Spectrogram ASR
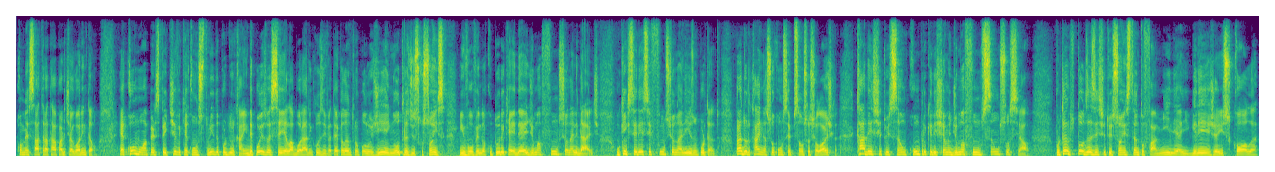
começar a tratar a partir de agora então? É como uma perspectiva que é construída por Durkheim, depois vai ser elaborada inclusive até pela antropologia em outras discussões envolvendo a cultura, que é a ideia de uma funcionalidade. O que, que seria esse funcionalismo, portanto? Para Durkheim, na sua concepção sociológica, cada instituição cumpre o que ele chama de uma função social. Portanto, todas as instituições, tanto família, igreja, escola,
